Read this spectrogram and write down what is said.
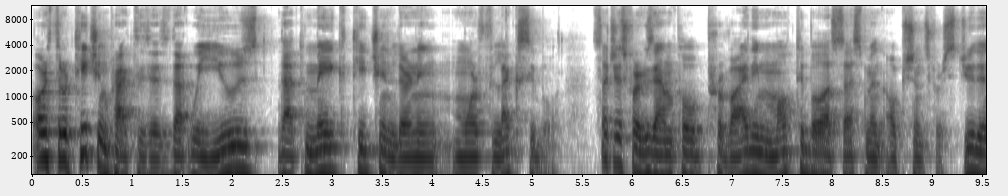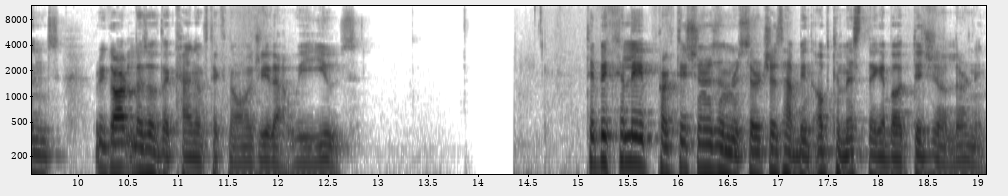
or through teaching practices that we use that make teaching learning more flexible, such as, for example, providing multiple assessment options for students, regardless of the kind of technology that we use. Typically, practitioners and researchers have been optimistic about digital learning,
